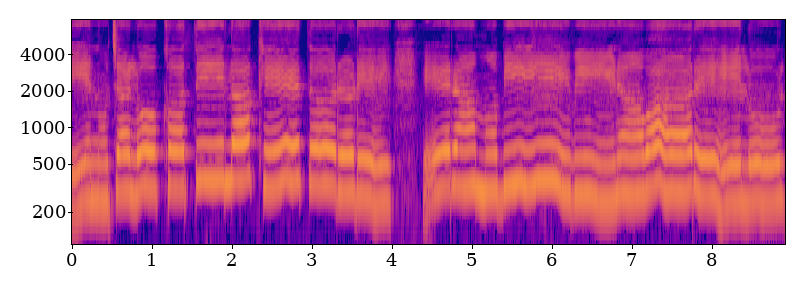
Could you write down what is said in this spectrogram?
બેનું ચાલો ખતીલા ખેતરડે, એ રામ બી વીણવારે લોલ.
